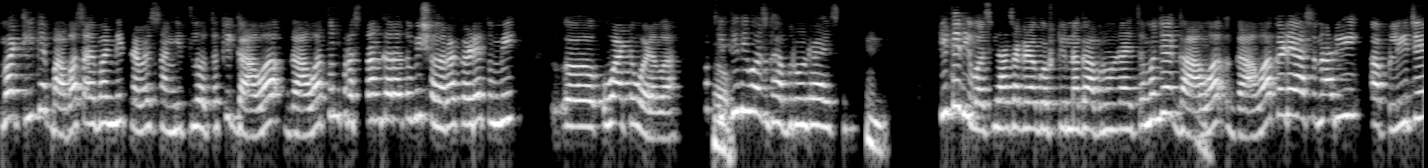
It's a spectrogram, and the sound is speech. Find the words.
मग ठीक आहे बाबासाहेबांनी त्यावेळेस सांगितलं होतं की गावा गावातून प्रस्थान करा तुम्ही शहराकडे तुम्ही वाट वळवा मग हो. किती दिवस घाबरून राहायचं. किती दिवस ह्या सगळ्या गोष्टींना घाबरून राहायचं? म्हणजे गावा गावाकडे असणारी आपली जे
